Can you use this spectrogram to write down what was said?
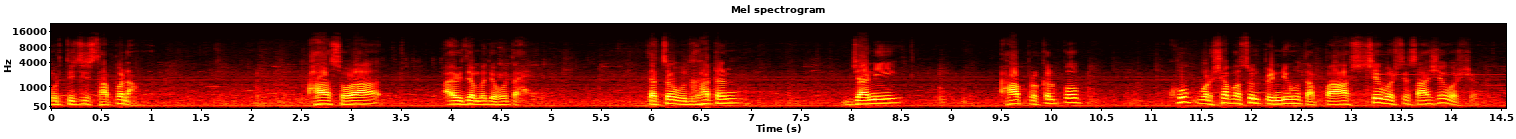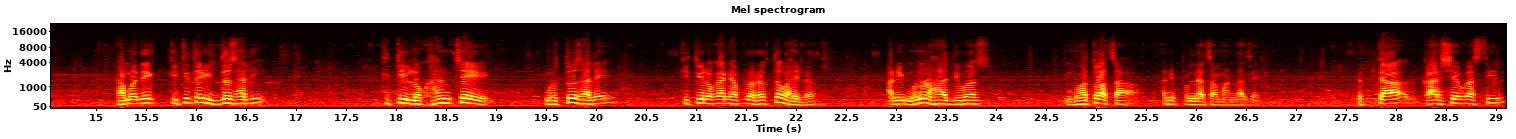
मूर्तीची स्थापना हा सोहळा अयोध्येमध्ये होत आहे. त्याचं उद्घाटन ज्यांनी हा प्रकल्प खूप वर्षापासून पेंडिंग होता पाचशे वर्ष सहाशे वर्ष ह्यामध्ये कितीतरी युद्ध झाली किती लोकांचे मृत्यू झाले किती लोकांनी आपलं रक्त वाहिलं आणि म्हणून हा दिवस महत्त्वाचा आणि पुण्याचा मानला जाईल. तर त्या कारसेवक असतील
